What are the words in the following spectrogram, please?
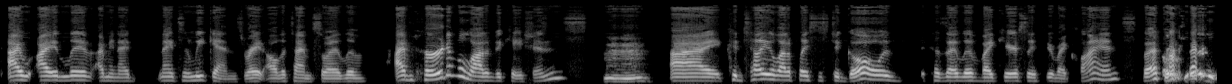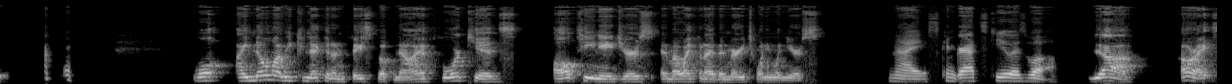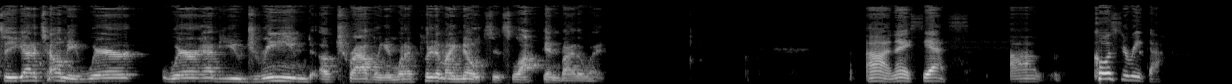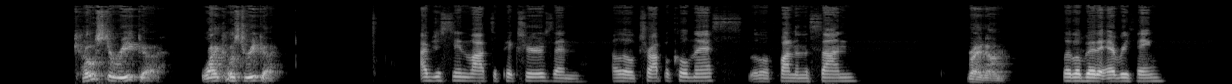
I I live I mean I nights and weekends, right, all the time. So I live I've heard of a lot of vacations. hmm I could tell you a lot of places to go because I live vicariously through my clients, but Okay. well, I know why we connected on Facebook now. I have four kids, all teenagers, and my wife and I have been married 21 years. nice. Congrats to you as well. Yeah. All right. So you got to tell me where where have you dreamed of traveling? And when I put it in my notes, it's locked in. By the way. Ah, nice. Yes. Um, Costa Rica. Costa Rica. Why Costa Rica? I've just seen lots of pictures and a little tropicalness, a little fun in the sun, Right on. Little bit of everything.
